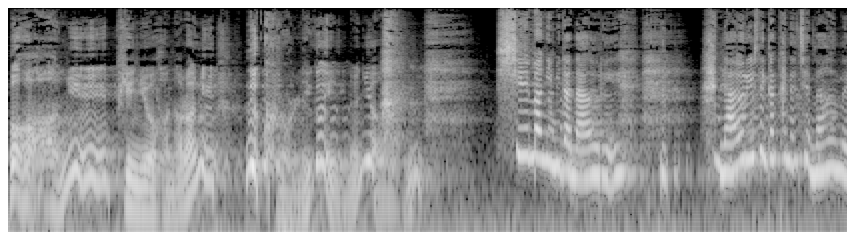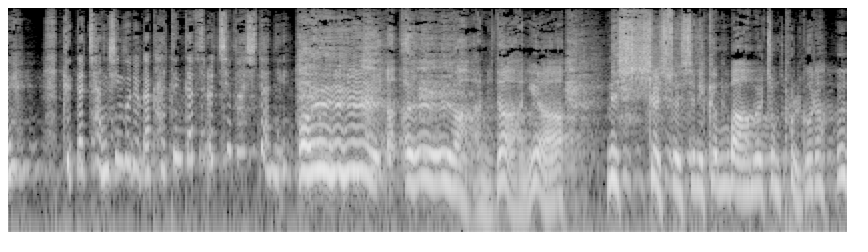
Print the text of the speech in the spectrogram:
어, 아니 비녀 하나라니 내 그럴 리가 있느냐? 실망입니다, 나으리. 나으리 생각하는 제 마음을 그깟 장신구들과 같은 값으로 치부하시다니. 에이, 에이, 아니다 아니야. 내 실수했으니 그 마음을 좀 풀거라. 응?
